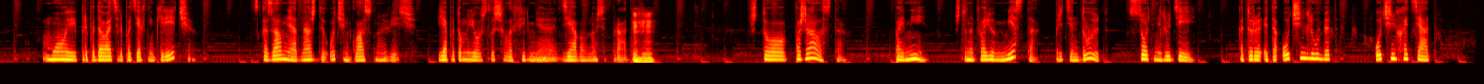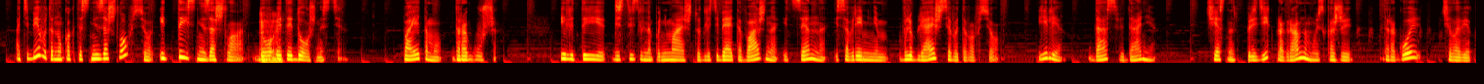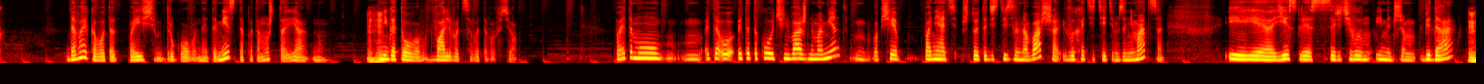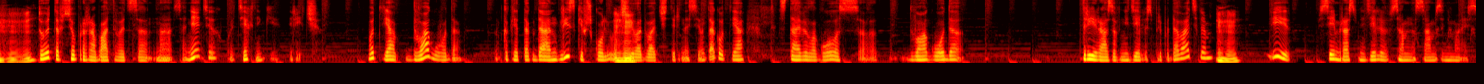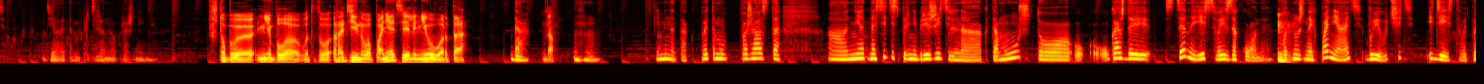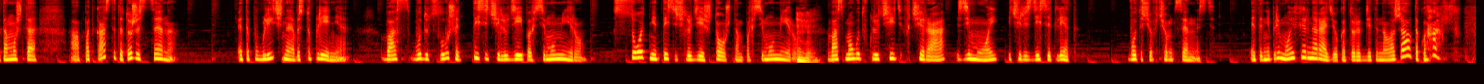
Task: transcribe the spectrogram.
мой преподаватель по технике речи сказал мне однажды очень классную вещь. Я потом ее услышала в фильме «Дьявол носит Прада», Мгм. что, пожалуйста, пойми, что на твое место претендуют сотни людей, которые это очень любят, очень хотят. А тебе вот оно как-то снизошло все, и ты снизошла до Мгм. этой должности. Поэтому, дорогуша, или ты действительно понимаешь, что для тебя это важно и ценно, и со временем влюбляешься в это во все, или до свидания. Честно, приди к программному и скажи, дорогой человек, давай кого-то поищем другого на это место, потому что я ну, Мгм. не готова вваливаться в это во все. Поэтому это, это такой очень важный момент, вообще понять, что это действительно ваше, и вы хотите этим заниматься. И если с речевым имиджем беда, Мгм. то это все прорабатывается на занятиях по технике речи. Вот я два года, вот как я тогда английский в школе учила 24 на 7, так вот я ставила голос э, два года, три раза в неделю с преподавателем Мгм. и семь раз в неделю сам на сам занимаясь, делая там определенные упражнения. Чтобы не было вот этого родийного понятия ленивого рта. Да. Да. Мгм. Именно так. Поэтому, пожалуйста, а, не относитесь пренебрежительно к тому, что у- каждой сцены есть свои законы. Мгм. Вот нужно их понять, выучить и действовать, потому что а, подкаст это тоже сцена. Это публичное выступление. Вас будут слушать тысячи людей по всему миру. Сотни тысяч людей, что уж там по всему миру. Мгм. Вас могут включить вчера, зимой и через 10 лет. Вот еще в чем ценность. Это не прямой эфир на радио, который где-то налажал, такой, «Ха,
